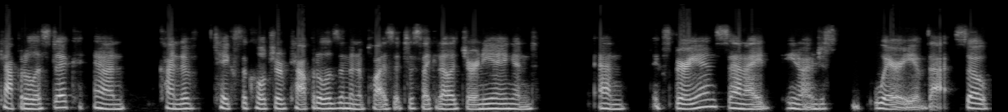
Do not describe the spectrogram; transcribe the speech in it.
capitalistic and kind of takes the culture of capitalism and applies it to psychedelic journeying and and experience. And I, you know, I'm just wary of that. So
